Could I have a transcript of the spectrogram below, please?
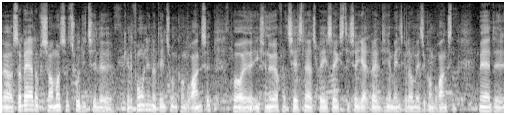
Og så hver sommer så tog de til øh, Kalifornien og deltog i en konkurrence, hvor øh, ingeniører fra Tesla og SpaceX, de så hjalp alle de her mennesker, der var med til konkurrencen, med at øh,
